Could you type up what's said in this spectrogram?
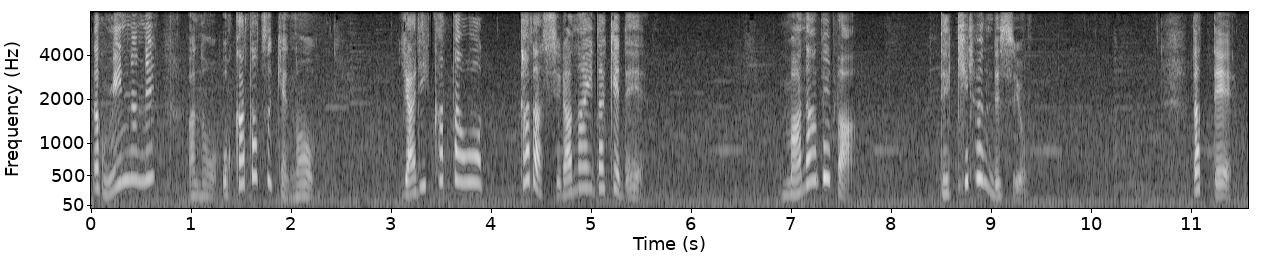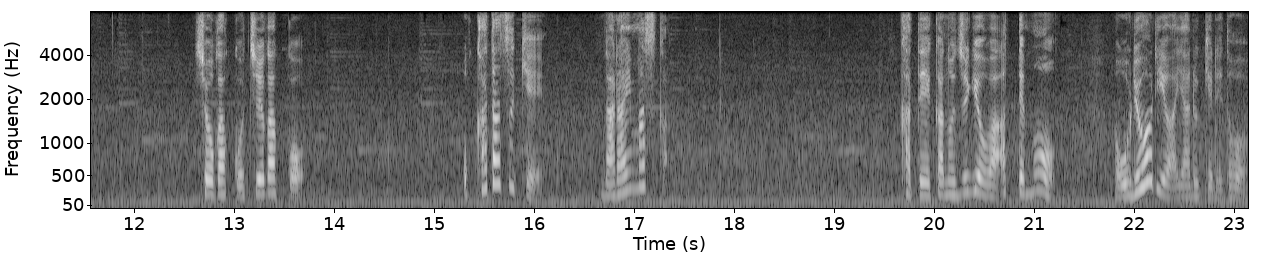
なんかみんなねあのお片付けのやり方をただ知らないだけで学べばできるんですよ。だって小学校中学校お片付け習いますか？家庭科の授業はあってもお料理はやるけれど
